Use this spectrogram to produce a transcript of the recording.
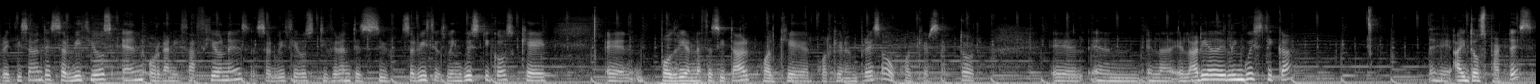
precisamente servicios en organizaciones, servicios diferentes, servicios lingüísticos que eh, podrían necesitar cualquier, cualquier empresa o cualquier sector. en, el área de lingüística eh, hay dos partes.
